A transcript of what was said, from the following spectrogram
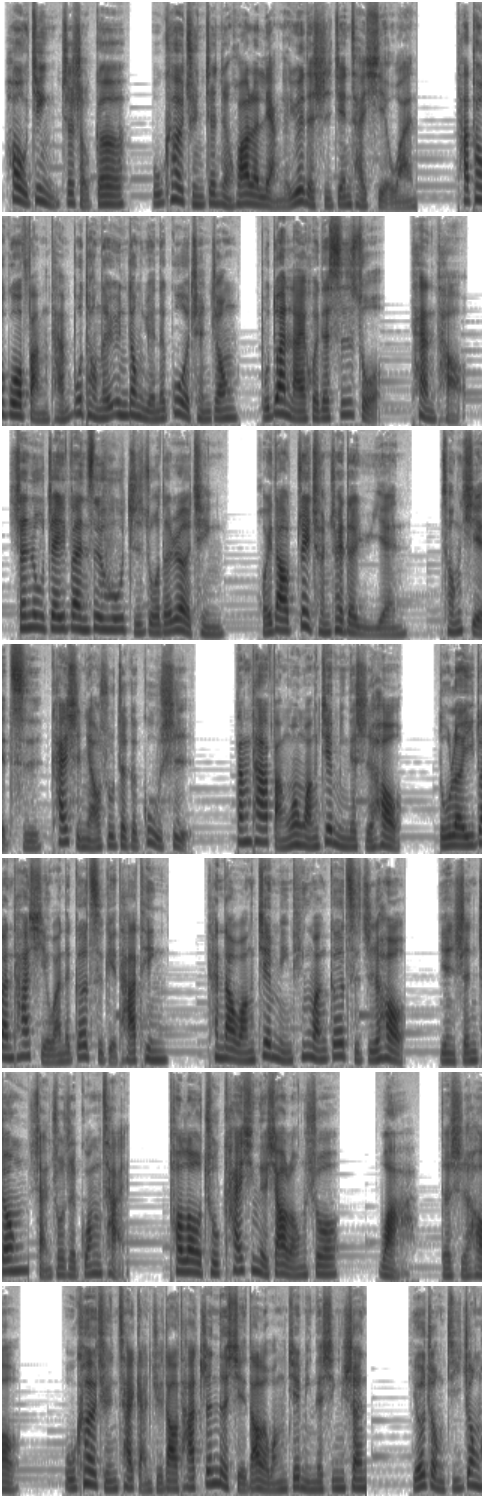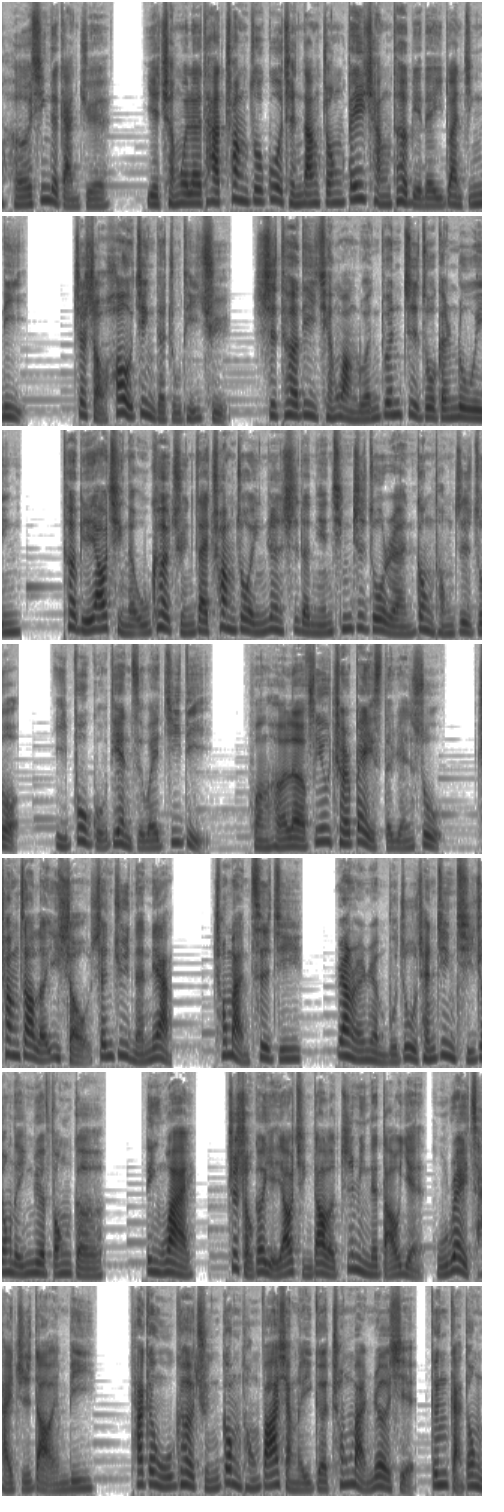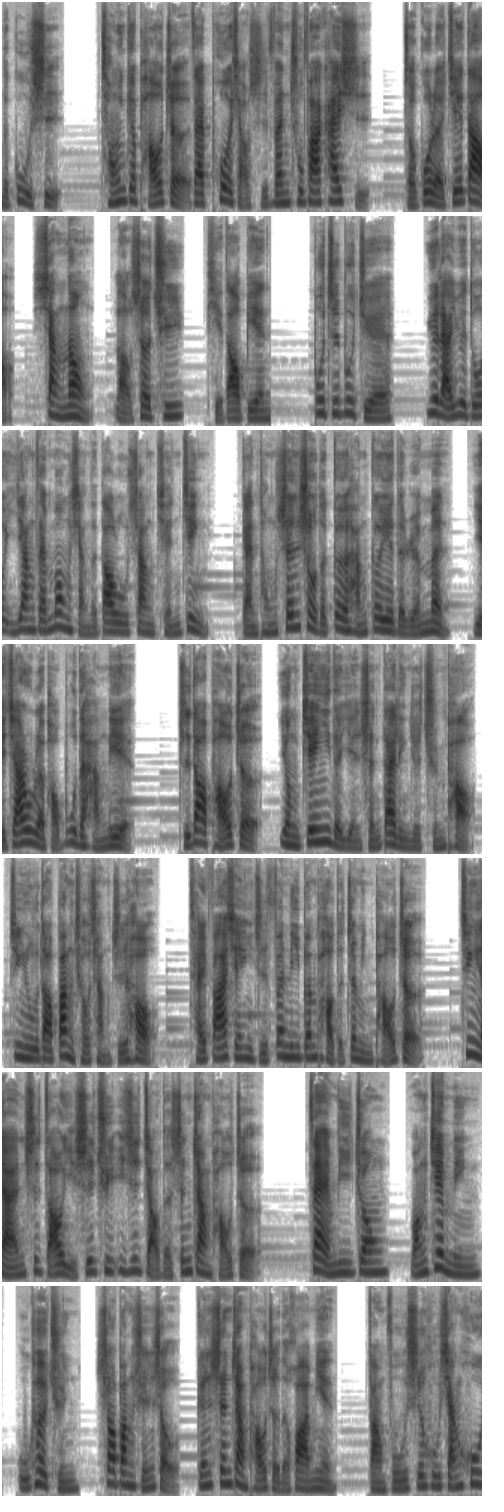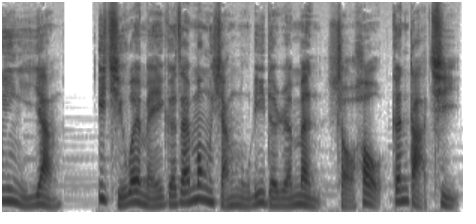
后劲这首歌，吴克群整整花了两个月的时间才写完。他透过访谈不同的运动员的过程中，不断来回的思索、探讨，深入这一份似乎执着的热情，回到最纯粹的语言，从写词开始描述这个故事。当他访问王建民的时候，读了一段他写完的歌词给他听，看到王建民听完歌词之后，眼神中闪烁着光彩，透露出开心的笑容，说：“哇”的时候，吴克群才感觉到他真的写到了王建民的心声，有种击中核心的感觉，也成为了他创作过程当中非常特别的一段经历。这首《后劲》的主题曲是特地前往伦敦制作跟录音，特别邀请了吴克群在创作营认识的年轻制作人共同制作。以布谷电子为基底，混合了 future bass 的元素，创造了一首深具能量、充满刺激、让人忍不住沉浸其中的音乐风格。另外，这首歌也邀请到了知名的导演胡瑞才执导 MV，他跟吴克群共同发想了一个充满热血跟感动的故事，从一个跑者在破晓时分出发开始，走过了街道、巷弄、老社区、铁道边，不知不觉。越来越多一样在梦想的道路上前进、感同身受的各行各业的人们也加入了跑步的行列。直到跑者用坚毅的眼神带领着群跑进入到棒球场之后，才发现一直奋力奔跑的这名跑者，竟然是早已失去一只脚的身障跑者。在 MV 中，王建民、吴克群、少棒选手跟身障跑者的画面，仿佛是互相呼应一样，一起为每一个在梦想努力的人们守候跟打气。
